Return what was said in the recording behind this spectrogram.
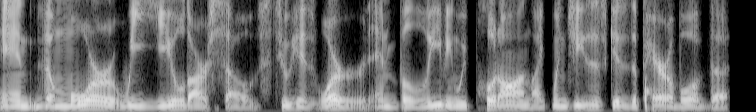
And the more we yield ourselves to his word and believing we put on like when jesus gives the parable of the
